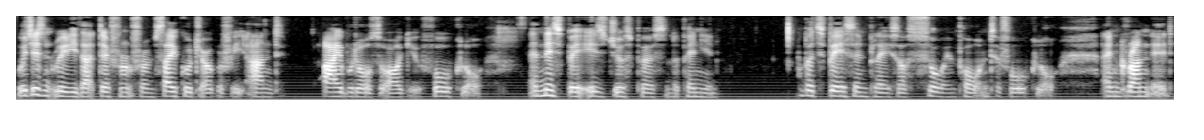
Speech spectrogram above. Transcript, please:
which isn't really that different from psychogeography and I would also argue folklore and this bit is just personal opinion. But space and place are so important to folklore, and granted,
